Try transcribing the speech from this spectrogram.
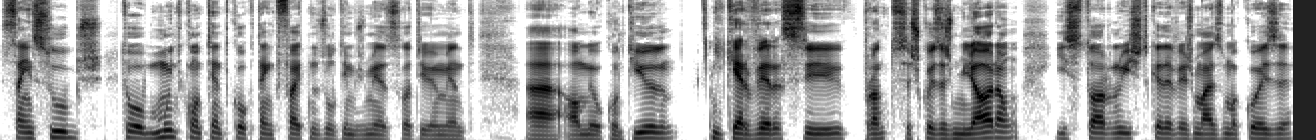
100 subs, estou muito contente com o que tenho feito nos últimos meses relativamente uh, ao meu conteúdo e quero ver se, pronto, se as coisas melhoram e se torna isto cada vez mais uma coisa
